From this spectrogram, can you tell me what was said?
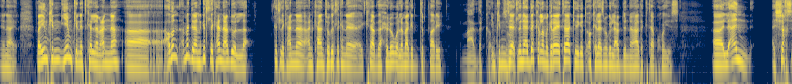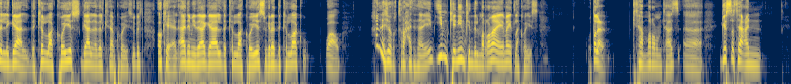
يناير. فيمكن يمكن نتكلم عنه آه أظن ما أدري أنا قلت لك عنه عبدو ولا لا. قلت لك عنه عن Canto قلت لك إن الكتاب ذا حلو ولا ما قد جبت طاري؟ ما أتذكر يمكن نسيت لأني أتذكر لما قريته كذا قلت okay لازم أقول لعبدو إن هذا كتاب كويس. آه لأن الشخص اللي قال The Clock كويس قال إن ذا الكتاب كويس. وقلت okay الآدمي ذا قال ذا كلاك كويس وقريت The Clock wow. خلنا نشوف اقتراحاته ثانية. يم- يمكن يمكن ذي المرة ما ما يطلع كويس. وطلع كتاب مرة ممتاز. آه قصته عن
